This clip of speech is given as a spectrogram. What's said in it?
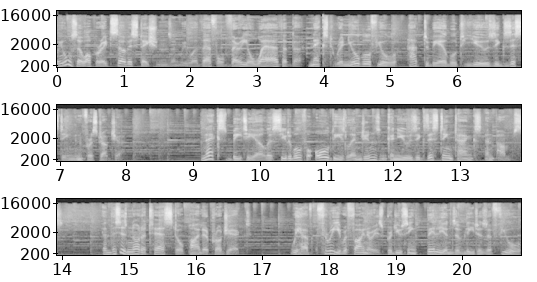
We also operate service stations and we were therefore very aware that the next renewable fuel had to be able to use existing infrastructure. NEXBTL is suitable for all diesel engines and can use existing tanks and pumps. And this is not a test or pilot project. We have three refineries producing billions of litres of fuel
